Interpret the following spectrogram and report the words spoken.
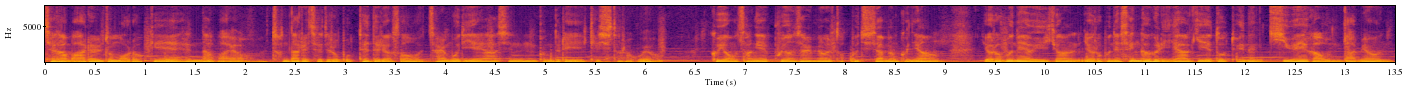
제가 말을 좀 어렵게 했나 봐요. 전달을 제대로 못 해드려서 잘못 이해하신 분들이 계시더라고요. 그 영상에 부연 설명을 덧붙이자면 그냥 여러분의 의견, 여러분의 생각을 이야기해도 되는 기회가 온다면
